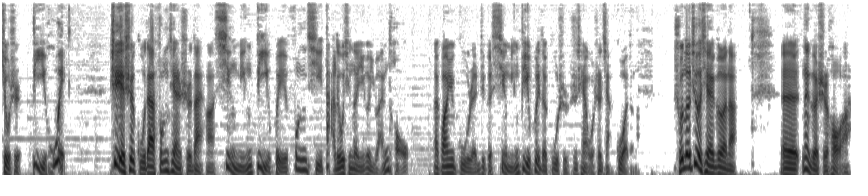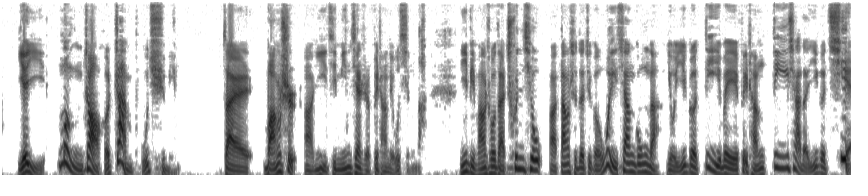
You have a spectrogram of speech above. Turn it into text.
就是避讳，这也是古代封建时代啊姓名避讳风气大流行的一个源头。那关于古人这个姓名避讳的故事，之前我是讲过的嘛。除了这些个呢？呃，那个时候啊，也以孟赵和占卜取名，在王室啊以及民间是非常流行的。你比方说，在春秋啊，当时的这个魏襄公呢，有一个地位非常低下的一个妾，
